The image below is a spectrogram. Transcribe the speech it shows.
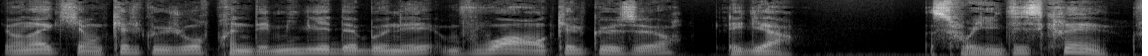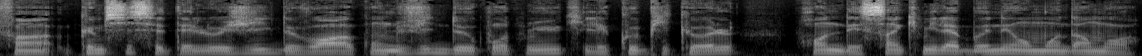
Il y en a qui en quelques jours prennent des milliers d'abonnés, voire en quelques heures. Les gars, soyez discrets. Enfin, comme si c'était logique de voir un compte vide de contenu qui les copie-colle prendre des 5000 abonnés en moins d'un mois.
